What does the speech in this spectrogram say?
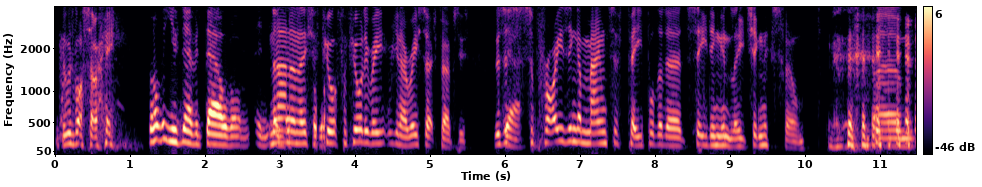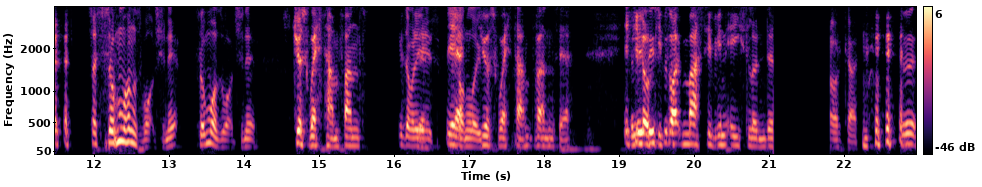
there was what? Sorry. Not that you'd never delve on. In, No, into no, no. This is pure for purely re, you know research purposes. There's a Yeah. surprising amount of people that are seeding and leeching this film. Um, so someone's watching it. Someone's watching it. Just West Ham fans. Is that what Yeah. It's Yeah, on loop. just West Ham fans. Yeah. If And you look, it's like massive in East London. Okay. Uh,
